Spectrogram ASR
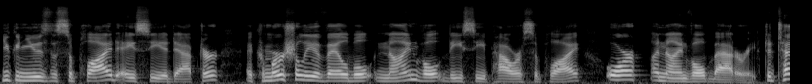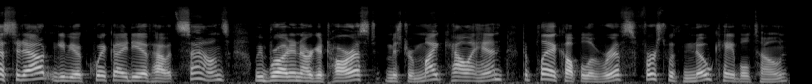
You can use the supplied AC adapter, a commercially available 9-volt DC power supply, or a 9-volt battery. To test it out and give you a quick idea of how it sounds, we brought in our guitarist, Mr. Mike Callahan, to play a couple of riffs, first with no cable tone,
